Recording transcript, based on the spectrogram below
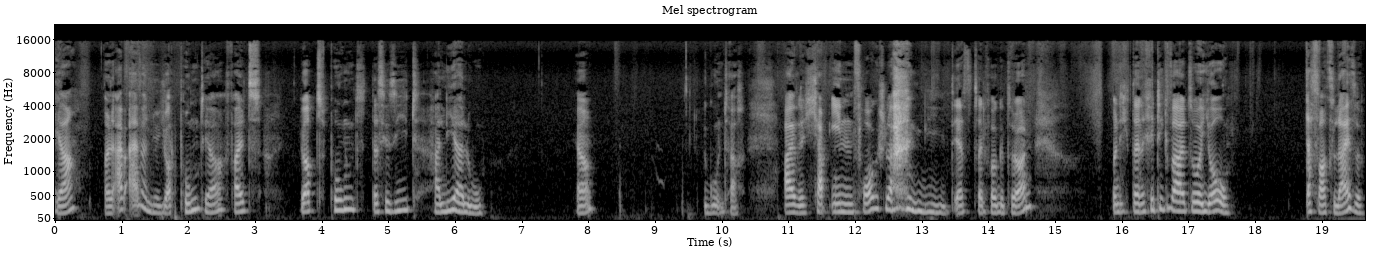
Ja, einfach nur J. ja, falls J. das hier sieht, Hallihallo. Ja. Guten Tag. Also, ich habe Ihnen vorgeschlagen, die erste, zweite Folge zu hören. Und ich, deine Kritik war halt so, yo, das war zu leise.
